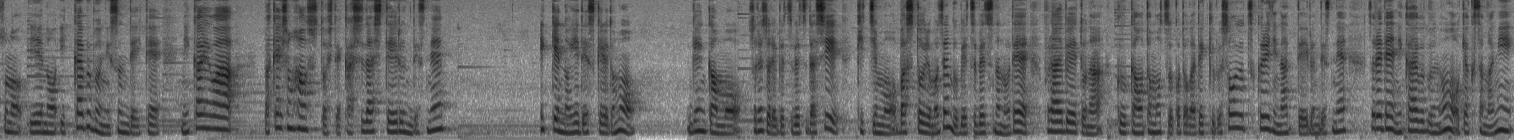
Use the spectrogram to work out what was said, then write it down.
その家の1階部分に住んでいて2階はバケーションハウスとして貸し出しているんですね。一軒の家ですけれども玄関もそれぞれ別々だしキッチンもバストイレも全部別々なのでプライベートな空間を保つことができるそういう作りになっているんですね。それで2階部分をお客様に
